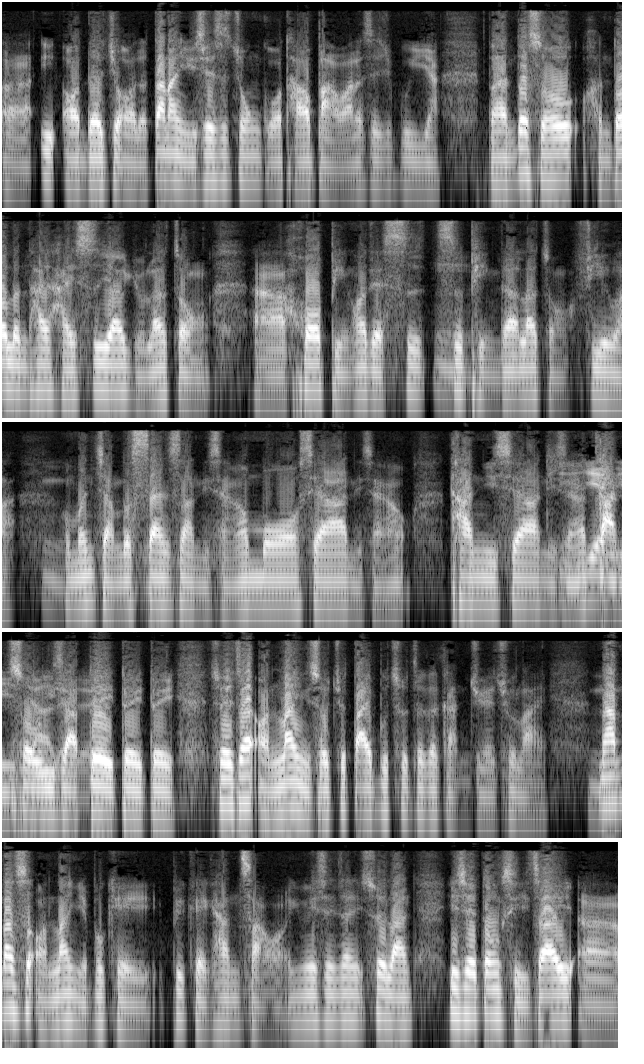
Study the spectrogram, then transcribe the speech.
呃，一 order 就 order，当然有些是中国淘宝啊，那些就不一样。但很多时候，很多人他还是要有那种啊、货品或者是饰品的那种 feel 啊。嗯我们讲的 sense 啊，你想要摸下，你想要看一下，你想要感受一下，对对对对。所以在 online 的时候就带不出这个感觉出来。那但是 online 也不可以不可以看少啊，因为现在虽然一些东西在呃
